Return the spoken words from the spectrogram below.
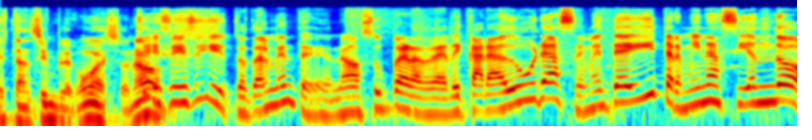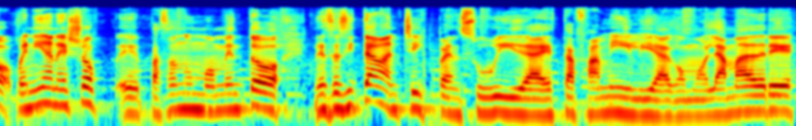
Es tan simple como eso, ¿no? Sí, sí, sí, totalmente. No, súper de, de cara dura, se mete ahí, termina siendo. Venían ellos eh, pasando un momento, necesitaban chispa en su vida, esta familia, como la madre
